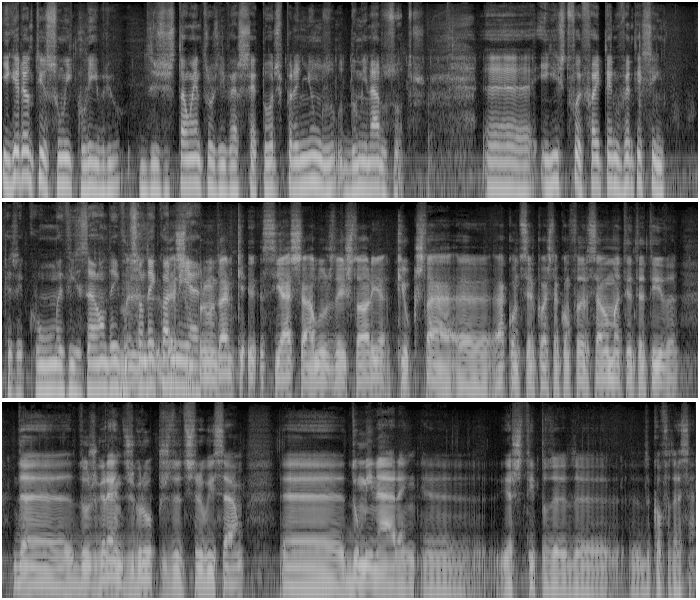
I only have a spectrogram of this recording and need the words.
E garantiu-se um equilíbrio de gestão entre os diversos setores para nenhum dominar os outros. Uh, e isto foi feito em 95 quer dizer, com uma visão da evolução Mas, da economia. perguntar se acha, à luz da história, que o que está uh, a acontecer com esta confederação é uma tentativa de, dos grandes grupos de distribuição uh, dominarem uh, este tipo de, de, de confederação?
